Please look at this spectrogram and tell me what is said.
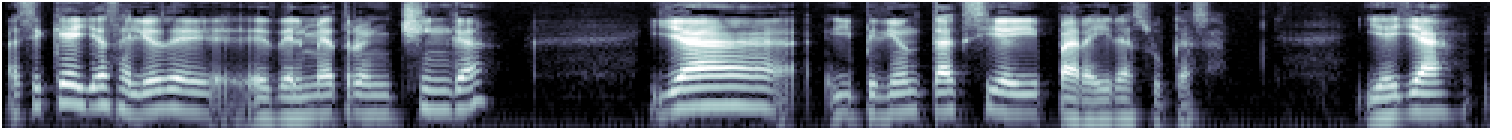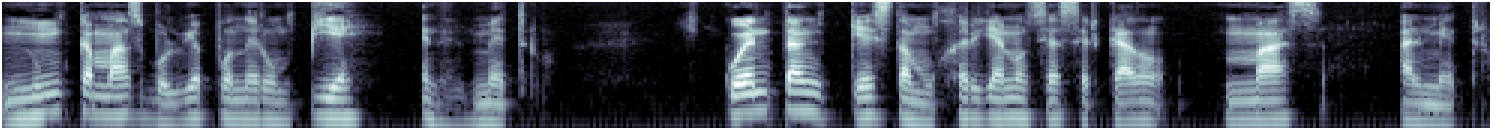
Así que ella salió de, del metro en chinga ya y pidió un taxi ahí para ir a su casa. Y ella nunca más volvió a poner un pie en el metro. Cuentan que esta mujer ya no se ha acercado más al metro.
